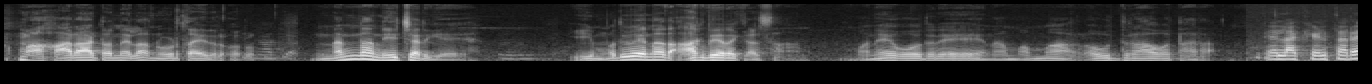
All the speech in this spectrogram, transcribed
ನಮ್ಮ ಹಾರಾಟನೆಲ್ಲ ನೋಡ್ತಾ ಇದ್ರು ಅವರು. ನನ್ನ ನೇಚರ್ಗೆ ಈ ಮದುವೆ ಅನ್ನೋದು ಆಗದೇ ಇರೋ ಕೆಲಸ. ಮನೆಗೆ ಹೋದರೆ ನಮ್ಮಮ್ಮ ರೌದ್ರಾವತಾರ. ಎಲ್ಲ ಕೇಳ್ತಾರೆ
